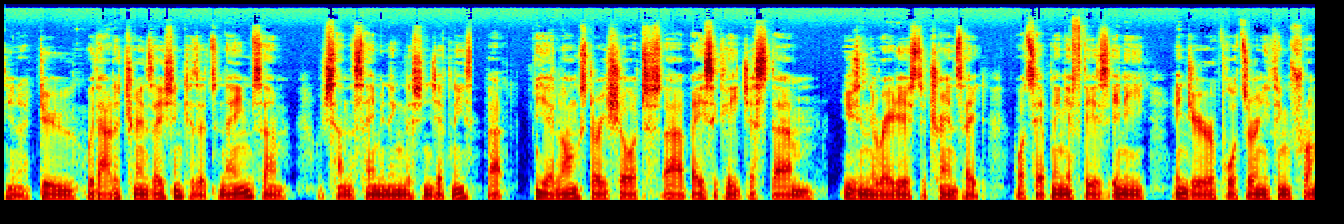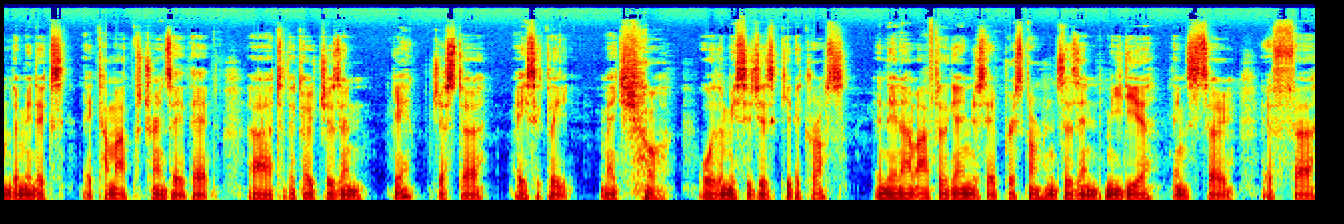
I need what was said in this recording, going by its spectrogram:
you know do without a translation because it's names, um, which sound the same in English and Japanese. But yeah, long story short, uh, basically just um, using the radios to translate what's happening. If there's any injury reports or anything from the medics, they come up, translate that uh, to the coaches, and yeah, just uh, basically make sure all the messages get across. And then um, after the game, just have press conferences and media things. So if uh,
